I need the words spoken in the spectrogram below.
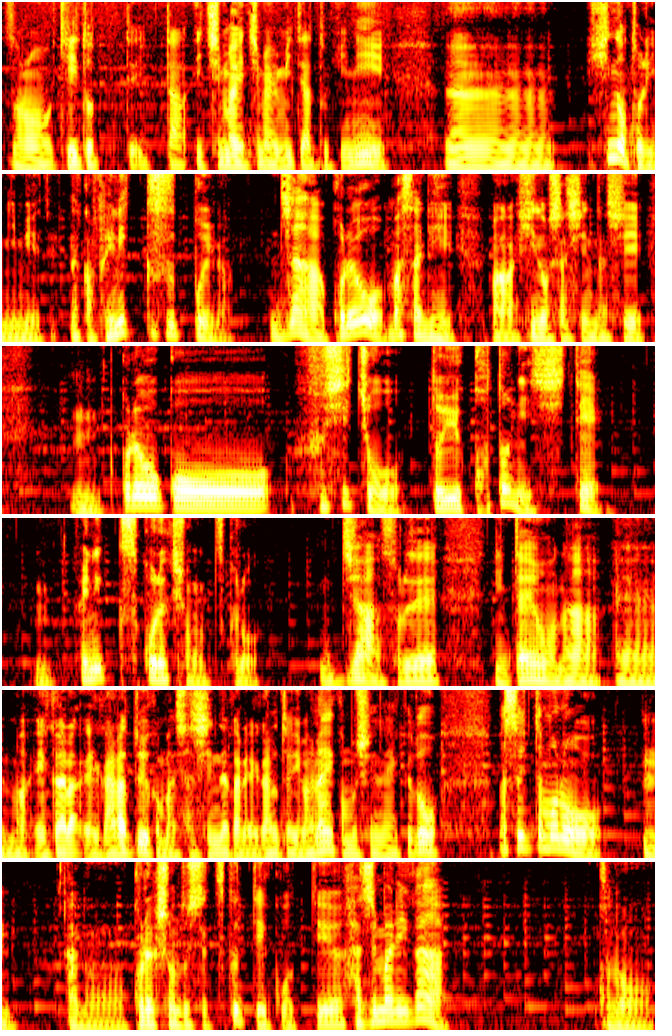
その切り取っていった一枚一枚見た時にうん火の鳥に見えてなんかフェニックスっぽいな。じゃあこれをまさに、まあ、火の写真だし、うん、これをこう不死鳥ということにして、うん、フェニックスコレクションを作ろう。じゃあそれで似たような、えー、まあ、絵柄絵柄というか、まあ、写真だから絵柄とは言わないかもしれないけど、まあ、そういったものを、うん、あのコレクションとして作っていこうっていう始まりがこの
